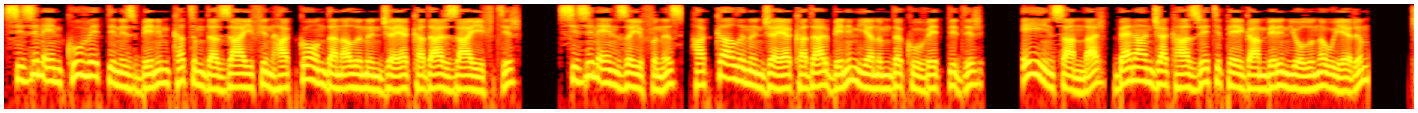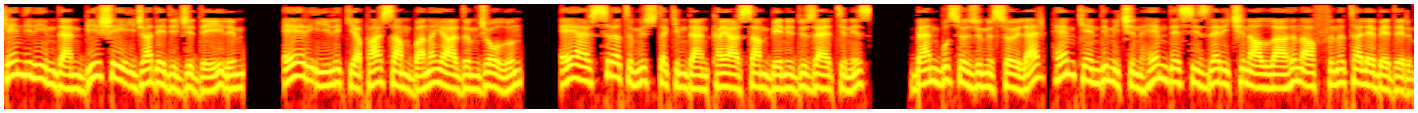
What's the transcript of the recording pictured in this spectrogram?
sizin en kuvvetliniz benim katımda zayıfın hakkı ondan alınıncaya kadar zayıftır, sizin en zayıfınız, hakkı alınıncaya kadar benim yanımda kuvvetlidir, ey insanlar, ben ancak Hazreti Peygamber'in yoluna uyarım, kendiliğimden bir şey icat edici değilim, eğer iyilik yaparsam bana yardımcı olun, eğer sıratı müstakimden kayarsam beni düzeltiniz, ben bu sözümü söyler, hem kendim için hem de sizler için Allah'ın affını talep ederim.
